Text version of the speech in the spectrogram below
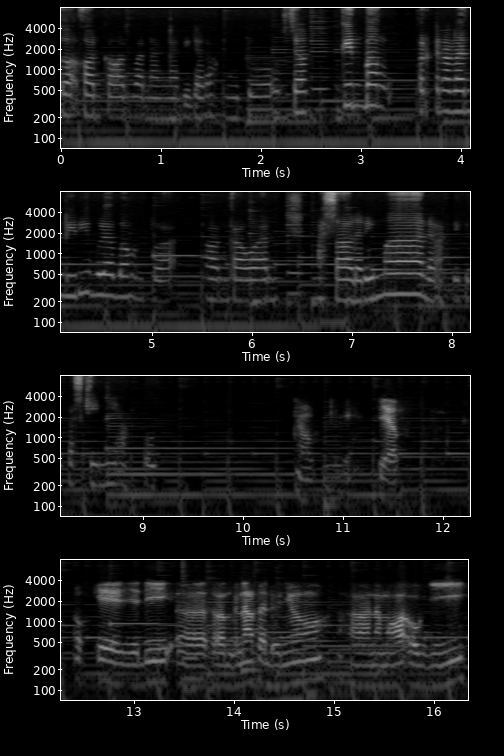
untuk kawan-kawan pandangan di darah Siap- mungkin bang perkenalan diri boleh bang untuk kawan-kawan asal dari mana dan aktivitas kini aku Oke, siap. Oke, jadi eh, salam kenal sadonyo. Eh, nama wa Ogi,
